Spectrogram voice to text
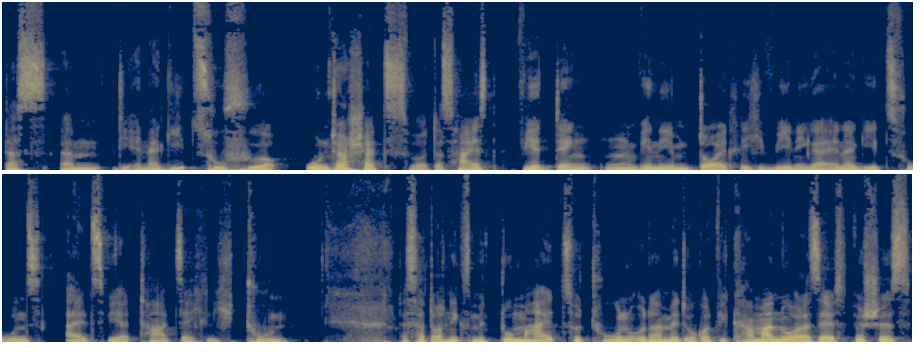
dass ähm, die Energiezufuhr unterschätzt wird. Das heißt, wir denken, wir nehmen deutlich weniger Energie zu uns, als wir tatsächlich tun. Das hat auch nichts mit Dummheit zu tun oder mit, oh Gott, wie kann man nur oder Selbstbeschiss.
